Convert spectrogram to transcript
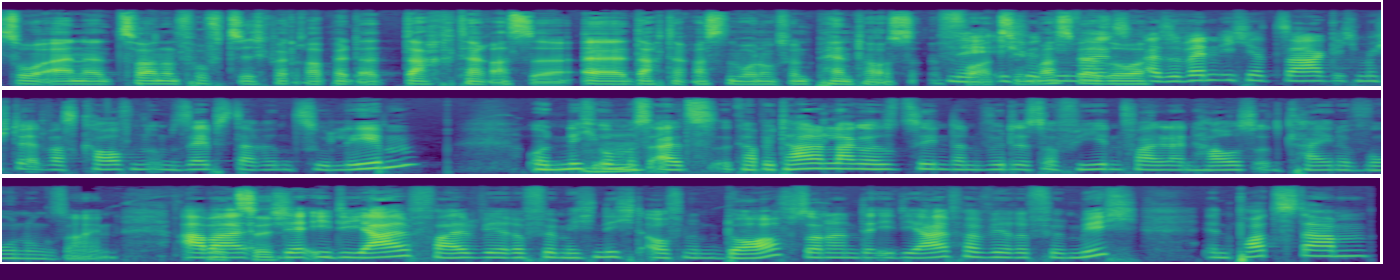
so eine 250 Quadratmeter Dachterrasse, äh, Dachterrassenwohnung, so ein Penthouse Nee, vorziehen? Was wäre so? also wenn ich jetzt sage, ich möchte etwas kaufen, um selbst darin zu leben und nicht um es als Kapitalanlage zu sehen, dann würde es auf jeden Fall ein Haus und keine Wohnung sein. Aber Witzig. der Idealfall wäre für mich nicht auf einem Dorf, sondern der Idealfall wäre für mich in Potsdam,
